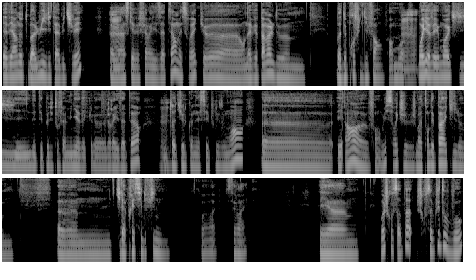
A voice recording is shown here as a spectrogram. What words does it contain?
y avait un autre, bah, lui, il était habitué euh, mhm. à ce qu'avait fait le réalisateur, mais c'est vrai que euh, on avait pas mal de, bah, de profils différents. Enfin, mhm. moi, il y avait moi qui n'étais pas du tout familier avec le, réalisateur. Mhm. Toi, tu le connaissais plus ou moins. Et un, enfin oui, c'est vrai que je, ne m'attendais pas à qu'il qu'il apprécie le film. Quoi, ouais c'est vrai. Et euh, moi, je trouve ça pas, je trouve ça plutôt beau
